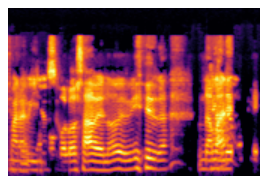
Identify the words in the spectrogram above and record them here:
Maravilloso. lo sabe, ¿no? De mí, una manera que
